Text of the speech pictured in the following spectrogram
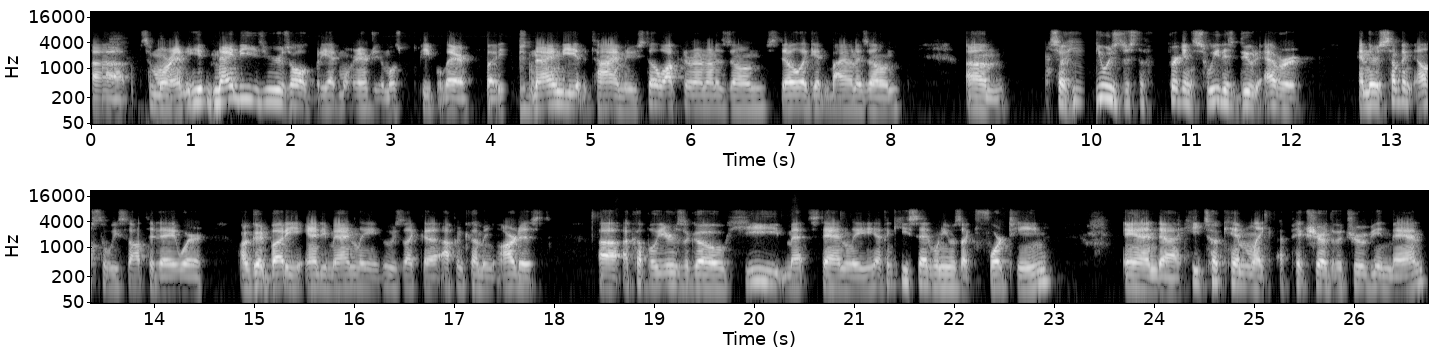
uh, some more. And he 90 years old, but he had more energy than most people there. But he was 90 at the time, and he was still walking around on his own, still like getting by on his own. Um, so he, he was just the freaking sweetest dude ever. And there's something else that we saw today where our good buddy Andy Manley, who's like an up and coming artist, uh, a couple years ago he met Stan Lee. I think he said when he was like 14, and uh, he took him like a picture of the Vitruvian Man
